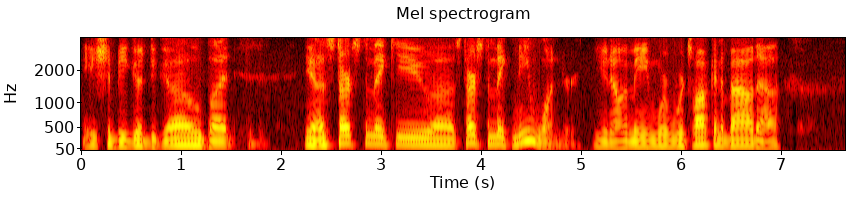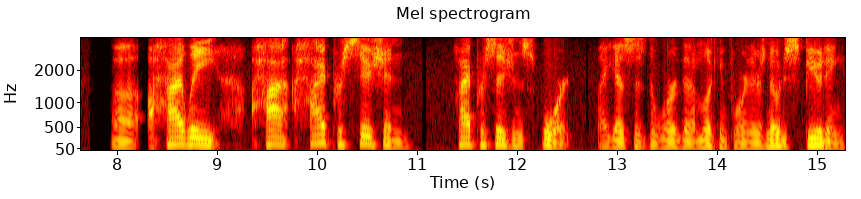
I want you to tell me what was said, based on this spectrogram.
he should be good to go, but you know, it starts to make you uh, starts to make me wonder. You know, I mean, we're we're talking about a a highly high high precision high precision sport. I guess is the word that I'm looking for. There's no disputing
